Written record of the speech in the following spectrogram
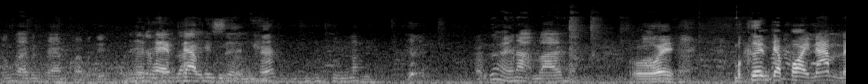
ต้องใช้เป็นแคมข่อยปฏิแถมเจ้าพิเศษฮะมันก็ให้หนามร้ายค่ะโอ้ย เมื่อคืนจะปล่อยน้ำใน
